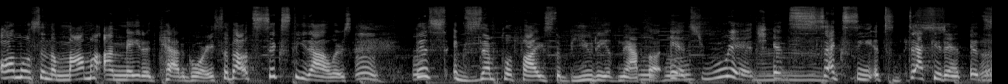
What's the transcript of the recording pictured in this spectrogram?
almost in the Mama I Made It category. It's about sixty dollars. Mm. This exemplifies the beauty of Napa. It's rich, it's sexy, it's decadent, it's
